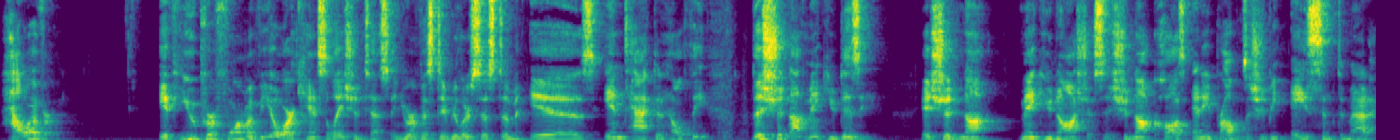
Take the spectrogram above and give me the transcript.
However, if you perform a VOR cancellation test and your vestibular system is intact and healthy, this should not make you dizzy. It should not make you nauseous. It should not cause any problems. It should be asymptomatic.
